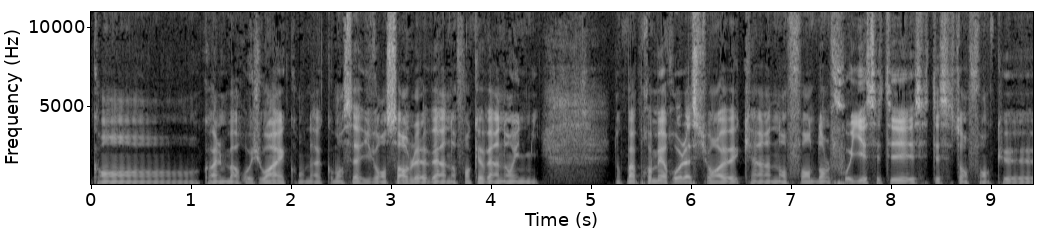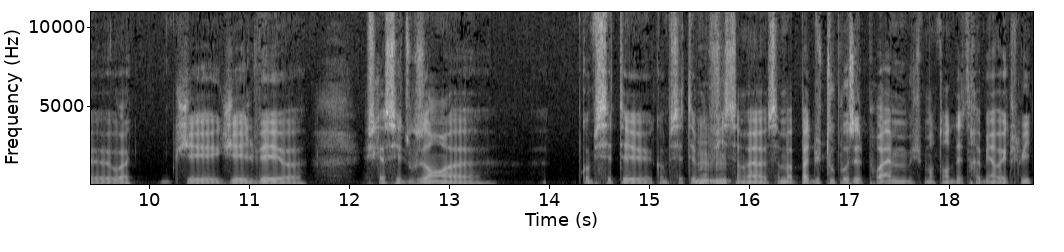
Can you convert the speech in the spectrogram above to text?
quand quand elle m'a rejoint et qu'on a commencé à vivre ensemble, elle avait un enfant qui avait un an et demi. Donc ma première relation avec un enfant dans le foyer, c'était c'était cet enfant que, ouais, j'ai élevé euh, jusqu'à ses 12 ans euh, comme c'était comme c'était mon mhm. fils. Ça m'a pas du tout posé de problème. Je m'entendais très bien avec lui.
